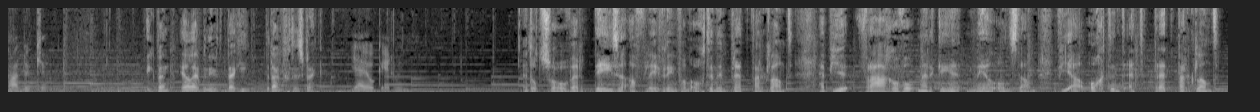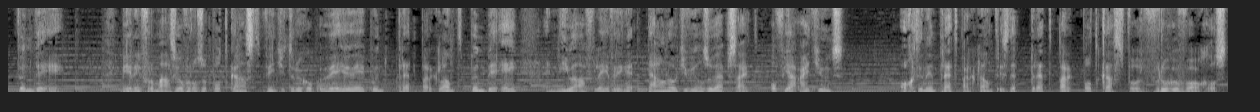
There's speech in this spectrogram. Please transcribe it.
gaat lukken. Ik ben heel erg benieuwd. Becky, bedankt voor het gesprek. Jij ook, Erwin. En tot zover deze aflevering van Ochtend in Pretparkland. Heb je vragen of opmerkingen? Mail ons dan via ochtend.pretparkland.be. Meer informatie over onze podcast vind je terug op www.pretparkland.be en nieuwe afleveringen download je via onze website of via iTunes. Ochtend in Pretparkland is de pretparkpodcast voor vroege vogels.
